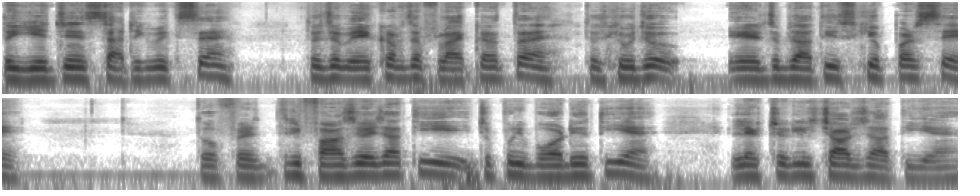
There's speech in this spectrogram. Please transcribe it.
तो ये जो स्टैटिक विक्स है तो जब एयरक्राफ्ट जब फ्लाई करता है तो उसकी जो एयर जब जाती है उसके ऊपर से तो फिर इतनी फास्ट हो जाती है, जो पूरी बॉडी होती है इलेक्ट्रिकली चार्ज आती है।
